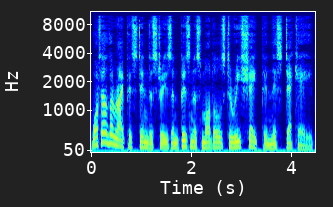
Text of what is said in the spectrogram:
What are the ripest industries and business models to reshape in this decade?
